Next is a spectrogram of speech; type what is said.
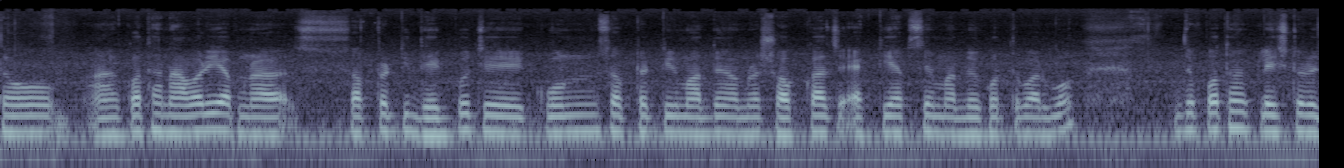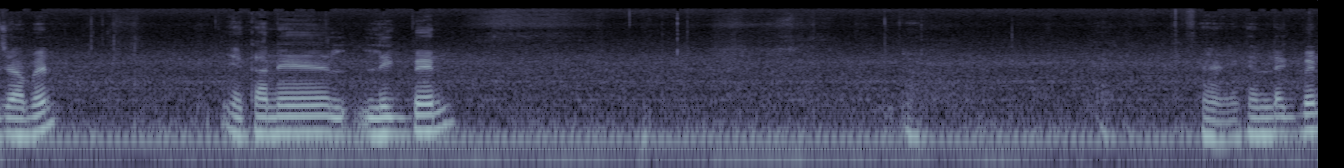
তো কথা না বাড়িয়ে আমরা সফটওয়্যারটি দেখব যে কোন সফটওয়্যারটির মাধ্যমে আমরা সব কাজ একটি অ্যাপসের মাধ্যমে করতে পারব। তো প্রথমে প্লে স্টোরে যাবেন। এখানে লিখবেন হ্যাঁ এখানে লিখবেন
